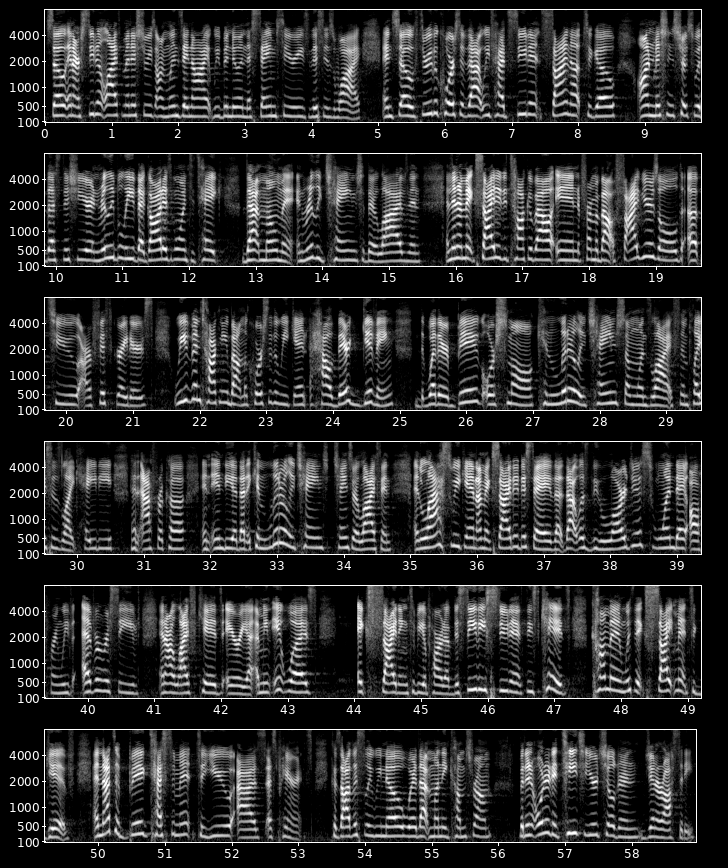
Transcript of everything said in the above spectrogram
So in our student life ministries on Wednesday night, we've been doing the same series. This is why. And so through the course of that, we've had students sign up to go on mission trips with us this year and really believe that God is going to take that moment and really change their lives. And, and then I'm excited to talk about in from about five years old up to our fifth graders. We've been talking about in the course of the weekend how their giving, whether big or small, can literally change someone's life places like Haiti and Africa and India, that it can literally change change their life. And, and last weekend, I'm excited to say that that was the largest one one day offering we've ever received in our Life Kids area. I mean, it was exciting to be a part of to see these students these kids come in with excitement to give and that's a big testament to you as as parents because obviously we know where that money comes from but in order to teach your children generosity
